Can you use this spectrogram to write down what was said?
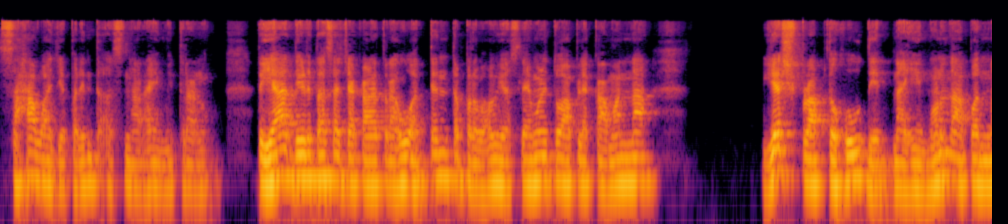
सहा वाजेपर्यंत असणार आहे मित्रांनो. तर या दीड तासाच्या काळात राहू अत्यंत प्रभावी असल्यामुळे तो आपल्या कामांना यश प्राप्त होऊ देत नाही. म्हणून आपण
